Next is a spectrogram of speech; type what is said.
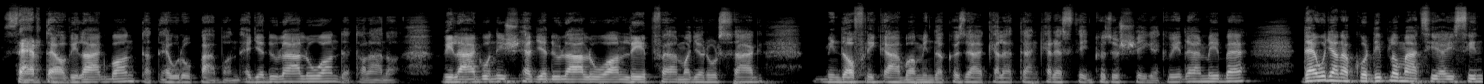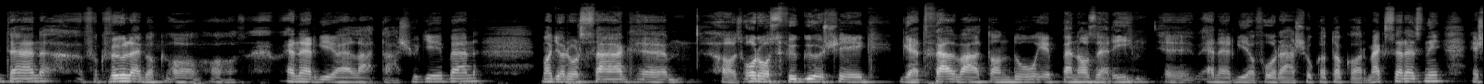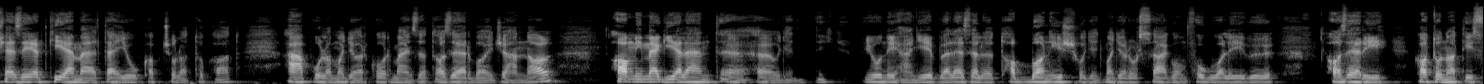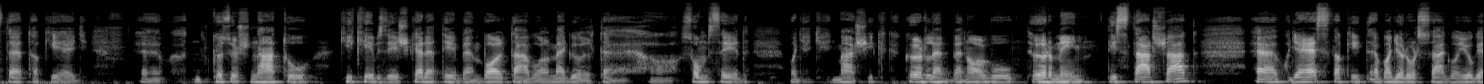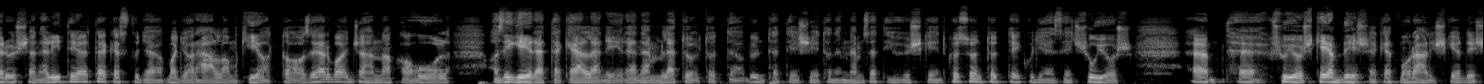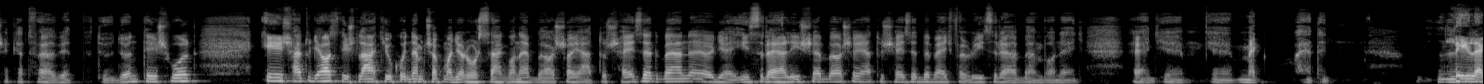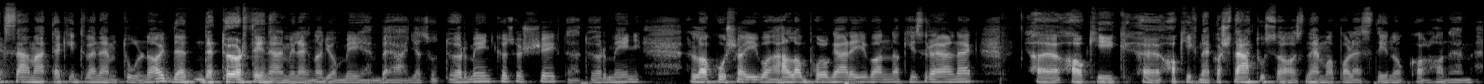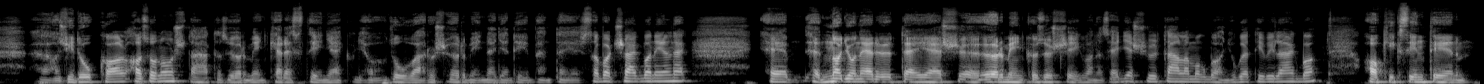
szerte a világban, tehát Európában egyedülállóan, de talán a világon is egyedülállóan lép fel Magyarország, mind Afrikában, mind a közel-keleten keresztény közösségek védelmébe, de ugyanakkor diplomáciai szinten, főleg az energiaellátás ügyében Magyarország eh, az orosz függőséget felváltandó éppen azeri energiaforrásokat akar megszerezni, és ezért kiemelten jó kapcsolatokat ápol a magyar kormányzat Azerbajdzsánnal, ami megjelent ugye, jó néhány évvel ezelőtt abban is, hogy egy Magyarországon fogva lévő hazeri katonatisztet, aki egy közös NATO kiképzés keretében baltával megölte a szomszéd, vagy egy, egy másik körletben alvó örmény tisztársát. E, ugye ezt, akit Magyarországon jogerősen elítéltek, ezt ugye a magyar állam kiadta Azerbajdzsánnak, ahol az ígéretek ellenére nem letöltötte a büntetését, hanem nemzeti hősként köszöntötték. Ugye ez egy súlyos, e, e, súlyos kérdéseket, morális kérdéseket felvető döntés volt. És hát ugye azt is látjuk, hogy nem csak Magyarország van ebbe a sajátos helyzetben, ugye Izrael is ebbe a sajátos helyzetben, mert egyfelől Izraelben van egy, egy meg, hát egy lélekszámát tekintve nem túl nagy, de, de történelmileg nagyon mélyen beágyazott örmény közösség, tehát örmény lakosai, állampolgárai vannak Izraelnek, akik, akiknek a státusza az nem a palesztinokkal, hanem a zsidókkal azonos, tehát az örmény keresztények, ugye az óváros örmény negyedében teljes szabadságban élnek. Nagyon erőteljes örmény közösség van az Egyesült Államokban, a nyugati világban, akik szintén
